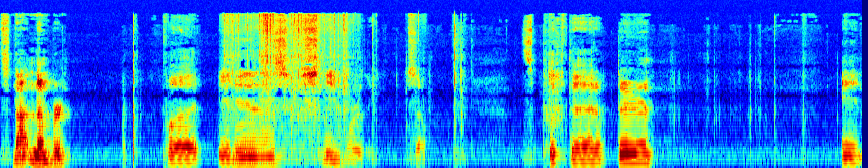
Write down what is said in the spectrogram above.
It's not numbered, but it is sleeve worthy. So let's put that up there. And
